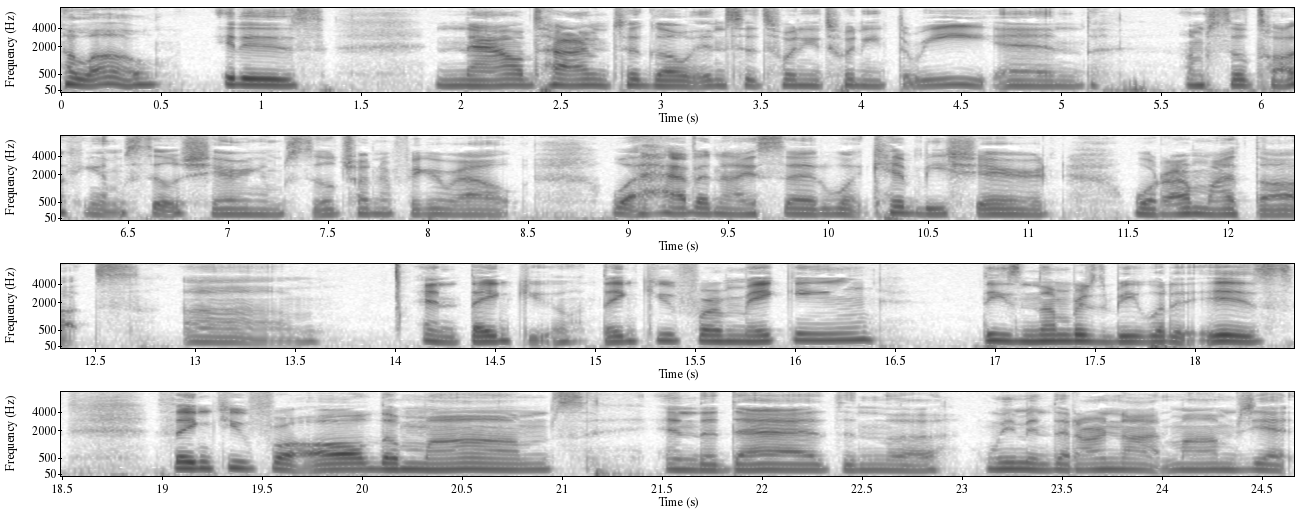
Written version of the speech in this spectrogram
hello, it is now time to go into 2023 and I'm still talking, I'm still sharing, I'm still trying to figure out what haven't I said, what can be shared, what are my thoughts. Um and thank you. Thank you for making these numbers be what it is. Thank you for all the moms and the dads and the women that are not moms yet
